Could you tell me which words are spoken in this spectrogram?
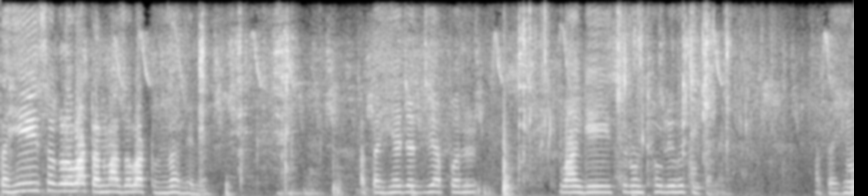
आता हे सगळं वाटण माझं वाटून झालेलं. आहे आता ह्याच्यात जी आपण वांगी चिरून ठेवली होती का नाही आता ह्यो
